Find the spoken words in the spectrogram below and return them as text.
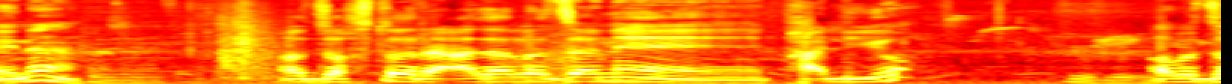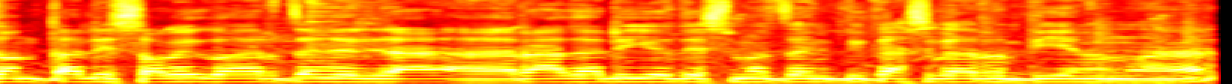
होइन? अब जस्तो राजालाई चाहिँ नि फालियो। अब जनताले सबै गएर चाहिँ रा- राजाले यो देशमा चाहिँ विकास गर्न दिएनन् भनेर।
